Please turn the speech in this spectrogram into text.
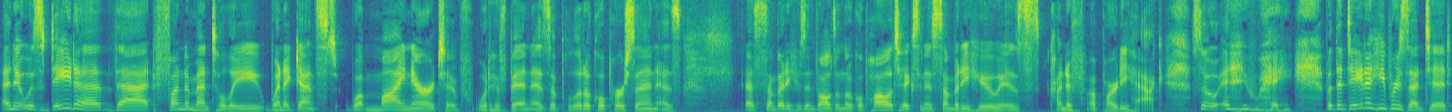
and it was data that fundamentally went against what my narrative would have been as a political person as as somebody who's involved in local politics and as somebody who is kind of a party hack. So, anyway, but the data he presented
